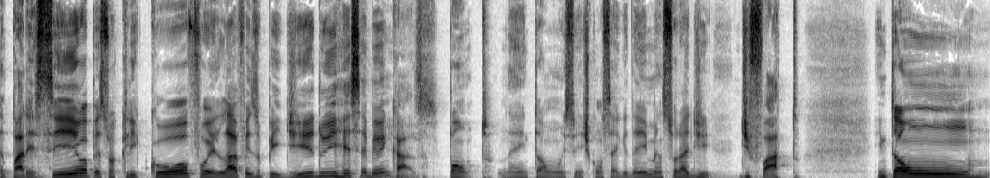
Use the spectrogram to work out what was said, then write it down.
apareceu, a pessoa clicou, foi lá, fez o pedido e recebeu em casa. Ponto. Né? Então, isso a gente consegue daí mensurar de, de fato. Então,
